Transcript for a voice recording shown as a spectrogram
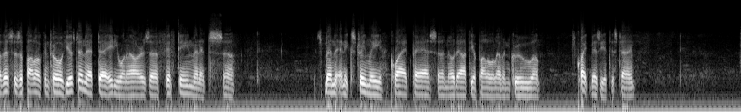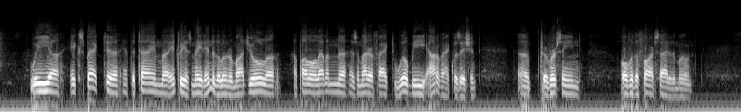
Uh, this is Apollo Control Houston at uh, 81 hours, uh, 15 minutes. Uh, it's been an extremely quiet pass. Uh, no doubt the Apollo 11 crew quite busy at this time. We expect at the time entry is made into the lunar module, Apollo 11, as a matter of fact, will be out of acquisition, traversing over the far side of the moon.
